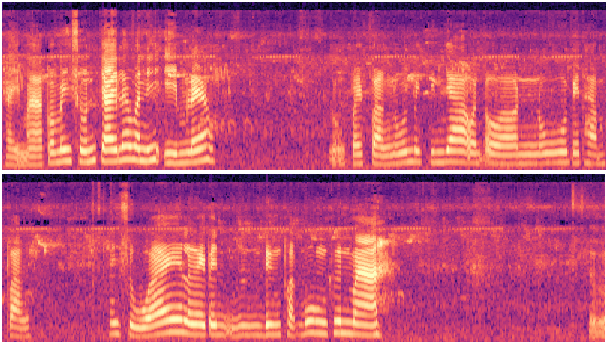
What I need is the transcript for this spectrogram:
ใครมาก็ไม่สนใจแล้ววันนี้อิ่มแล้ว ลงไปฝั่งนู้นไปกินหญ้าอ่อนๆนู้ไปทำฝั่ง ให้สวยเลยไปดึงผักบุ้งขึ้นมาเออ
